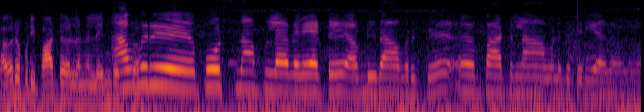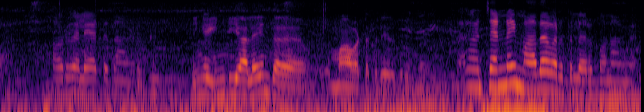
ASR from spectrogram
அவர் எப்படி? பாட்டுகள் நல்ல இன்ட்ரெஸ்ட் அவர் ஸ்போர்ட்ஸ் தான் ஃபுல்லாக விளையாட்டு அப்படி தான் அவருக்கு. அஹ் பாட்டுலாம் அவனுக்கு தெரியாது அவ்வளோவா. அவர் விளையாட்டு தான் அவருக்கு நீங்கள் இந்தியாவிலே இந்த மாவட்டத்தில் இருக்கிறீங்க. சென்னை மாதாவரத்தில் இருக்கோம் நாங்கள்.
